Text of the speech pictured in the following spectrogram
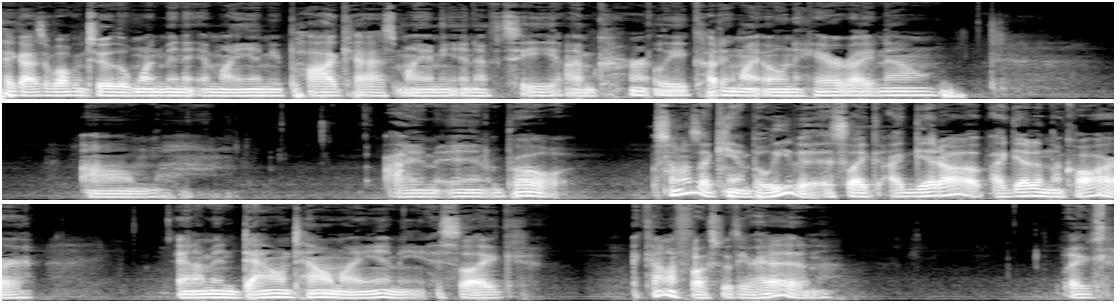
Hey guys, and welcome to the One Minute in Miami podcast, Miami NFT. I'm currently cutting my own hair right now. Um, I'm in, bro. Sometimes I can't believe it. It's like I get up, I get in the car, and I'm in downtown Miami. It's like it kind of fucks with your head. Like,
